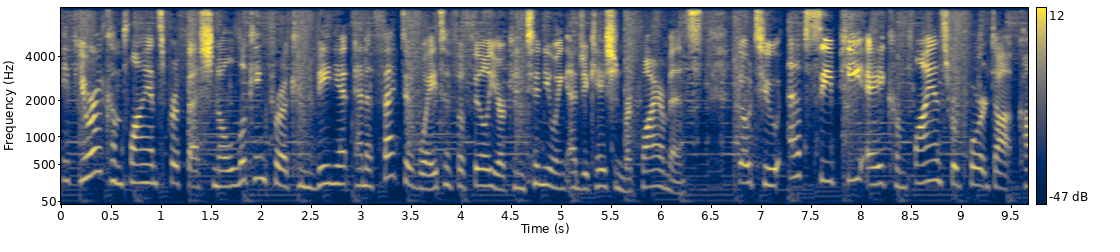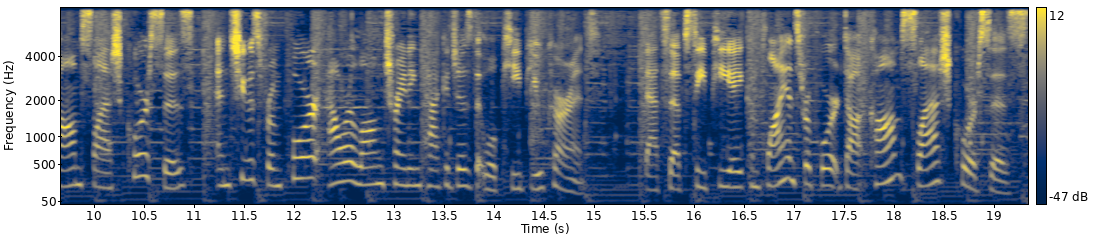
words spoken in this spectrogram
If you're a compliance professional looking for a convenient and effective way to fulfill your continuing education requirements, go to fcpacompliancereport.com slash courses and choose from four hour-long training packages that will keep you current. That's fcpacompliancereport.com slash courses.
